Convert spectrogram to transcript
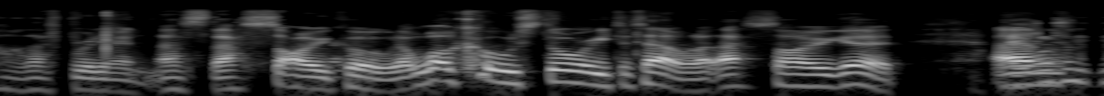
Oh, that's brilliant. That's that's so cool. What a cool story to tell. Like that's so good. It Um, wasn't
